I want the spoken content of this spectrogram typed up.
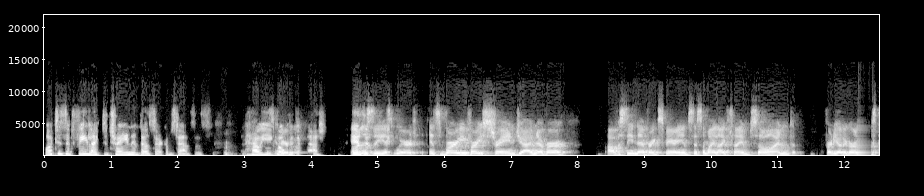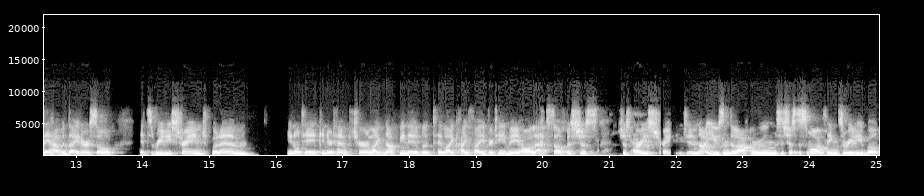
What does it feel like to train in those circumstances? How are you coping weird. with that? Honestly, it? it's weird. It's very, very strange. Yeah, I've never, obviously, never experienced this in my lifetime. So, and for the other girls, they haven't either. So, it's really strange. But um, you know, taking your temperature, like not being able to like high five your teammate, all that stuff is just just yeah. very strange. And not using the locker rooms. It's just the small things, really. But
